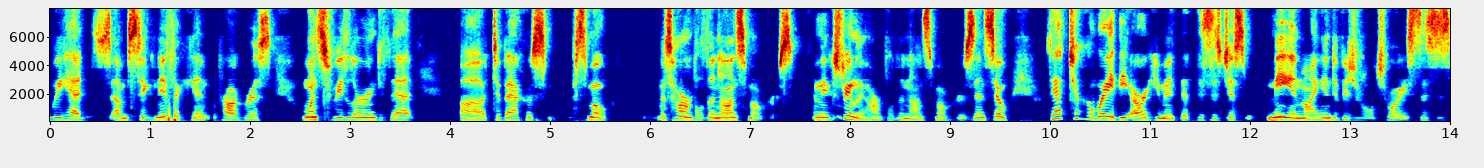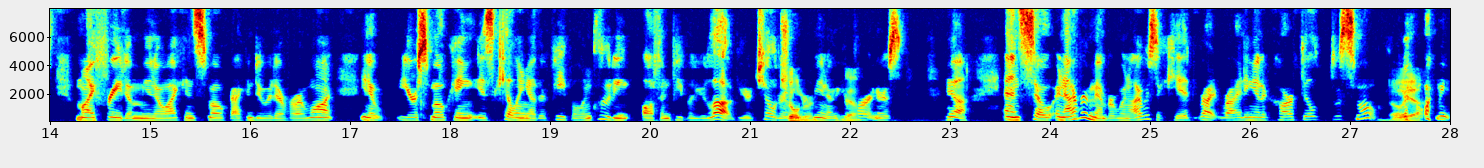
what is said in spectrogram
we had some significant progress once we learned that uh, tobacco smoke was harmful to non-smokers. I mean, extremely harmful to non-smokers. And so that took away the argument that this is just me and my individual choice. This is my freedom. You know, I can smoke. I can do whatever I want. You know, your smoking is killing other people, including often people you love, your children, children your, you know, your yeah. partners. Yeah. And so, and I remember when I was a kid, right, riding in a car filled with smoke. Oh, you know? yeah. I mean,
